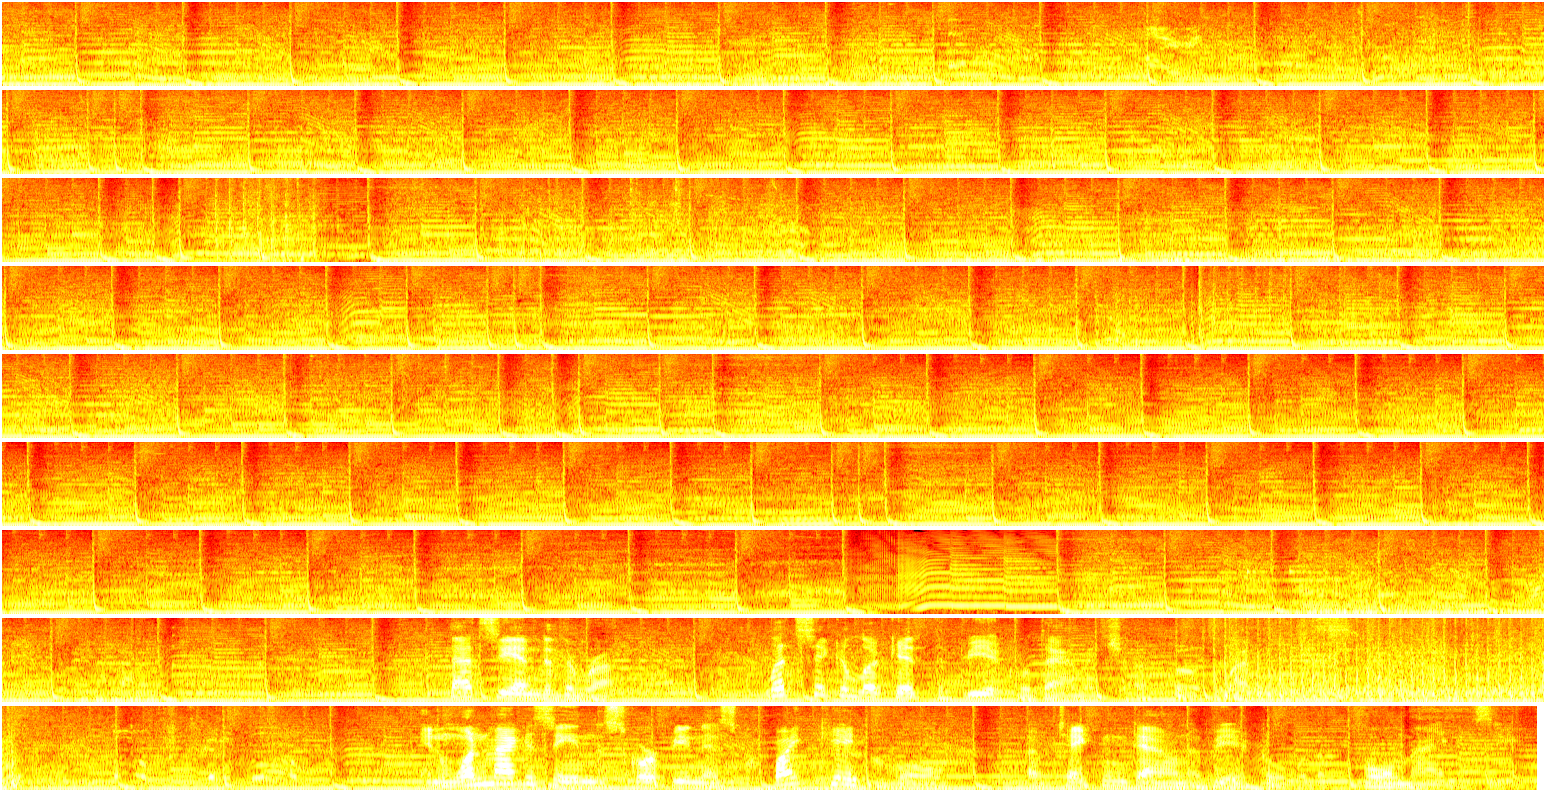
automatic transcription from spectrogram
That's the end of the run. Let's take a look at the vehicle damage of both weapons. In one magazine, the Scorpion is quite capable of taking down a vehicle with a full magazine.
